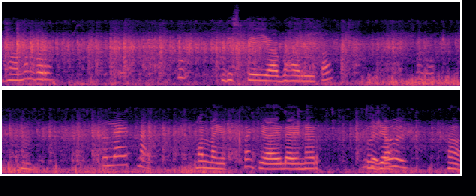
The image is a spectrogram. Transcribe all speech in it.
हां मग बरं. दिसते या भारी काय हं. तुला येत नाही मला नाही येत सांग की आय लायनर तुझ्या. हां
